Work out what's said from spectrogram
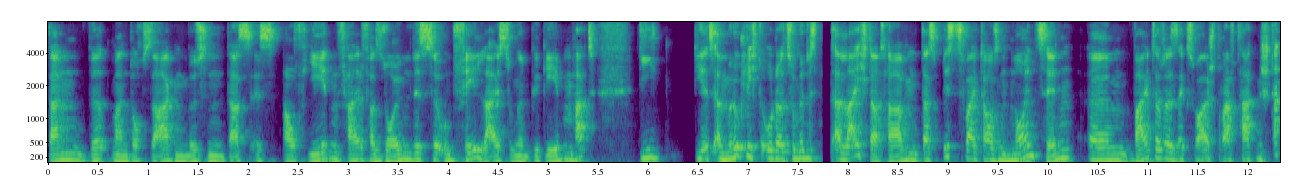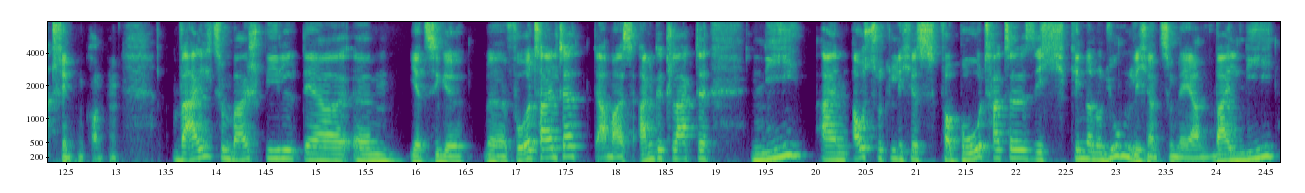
dann wird man doch sagen müssen, dass es auf jeden Fall Versäumnisse und Fehlleistungen gegeben hat, die die es ermöglicht oder zumindest erleichtert haben, dass bis 2019 ähm, weitere Sexualstraftaten stattfinden konnten. Weil zum Beispiel der ähm, jetzige äh, Verurteilte, damals Angeklagte, nie ein ausdrückliches Verbot hatte, sich Kindern und Jugendlichen zu nähern, weil nie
